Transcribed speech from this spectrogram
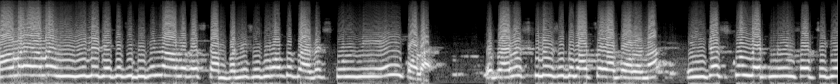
নর্মালি আমরা ইউজুয়ালি দেখেছি বিভিন্ন অ্যাবাকাস কোম্পানি শুধুমাত্র প্রাইভেট স্কুল নিয়েই করায়। তো প্রাইভেট স্কুলে শুধু বাচ্চারা পড়ে না ইন্টার স্কুল দ্যাট মিনস হচ্ছে কি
